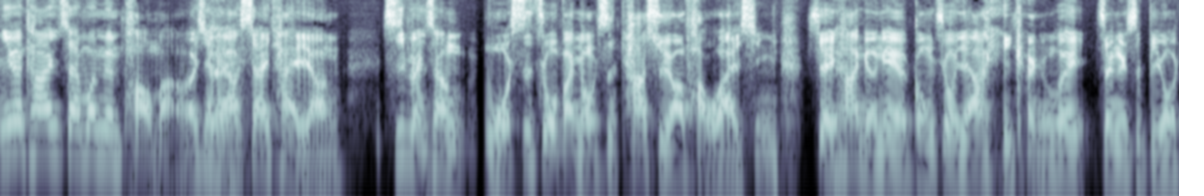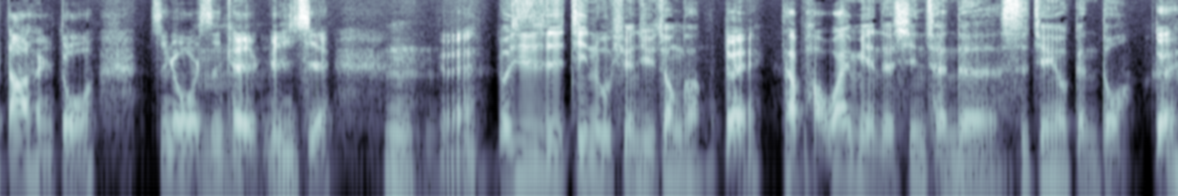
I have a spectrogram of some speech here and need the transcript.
因为他在外面跑嘛，而且还要晒太阳。基本上我是坐办公室，他需要跑外勤，所以他的那个工作压力可能会真的是比我大很多。这个我是可以理解。嗯，对，尤其是进入选举状况，对，他跑外面的行程的时间又更多。对，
